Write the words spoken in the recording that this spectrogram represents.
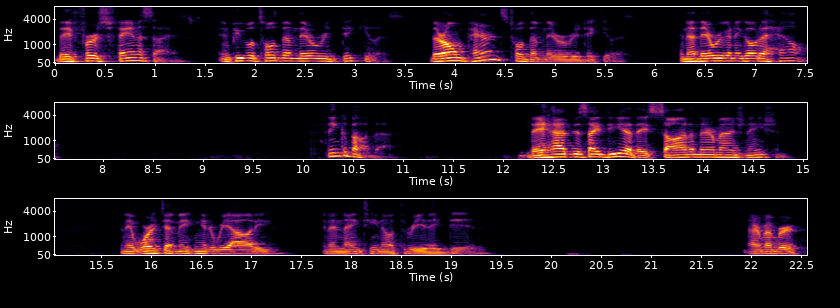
They first fantasized, and people told them they were ridiculous. Their own parents told them they were ridiculous and that they were going to go to hell. Think about that. They had this idea, they saw it in their imagination, and they worked at making it a reality. And in 1903, they did. I remember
